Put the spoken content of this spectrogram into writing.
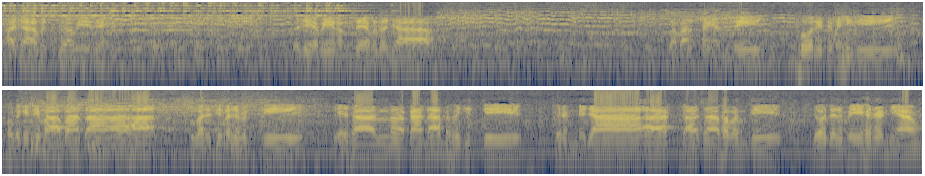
प्राजापत्यो वेदे। तदेवेनं देवतजा समर्थयन्ति भूरितिमिः भवगिति वापाताः सुवरिति परिवृत्ति येषां लोकानामभिजित्यै हिरण्यजाः काशा भवन्ति ज्योतिर्वे हिरण्यम्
